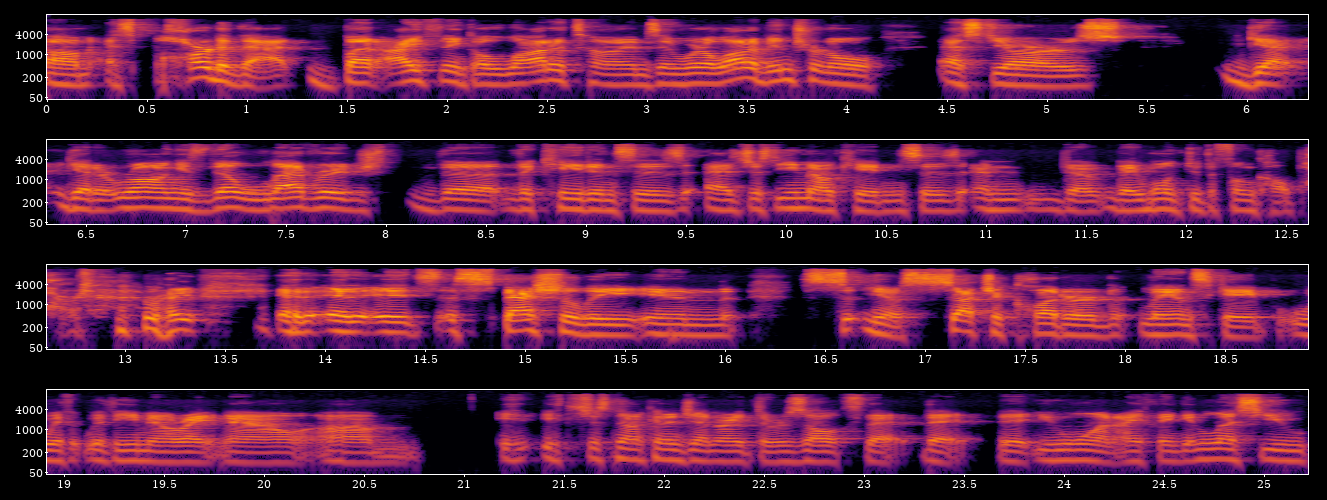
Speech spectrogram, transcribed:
um, as part of that. But I think a lot of times, and where a lot of internal SDRs get get it wrong is they'll leverage the the cadences as just email cadences and the, they won't do the phone call part right and, and it's especially in you know such a cluttered landscape with with email right now um it, it's just not going to generate the results that that that you want i think unless you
